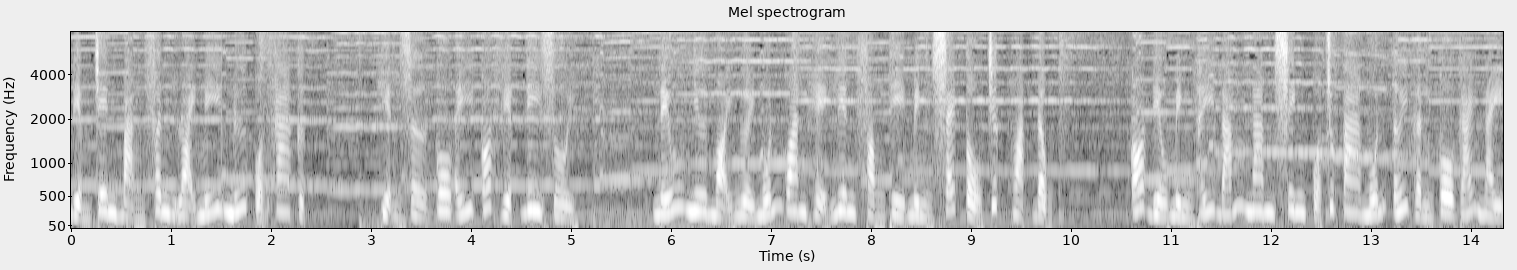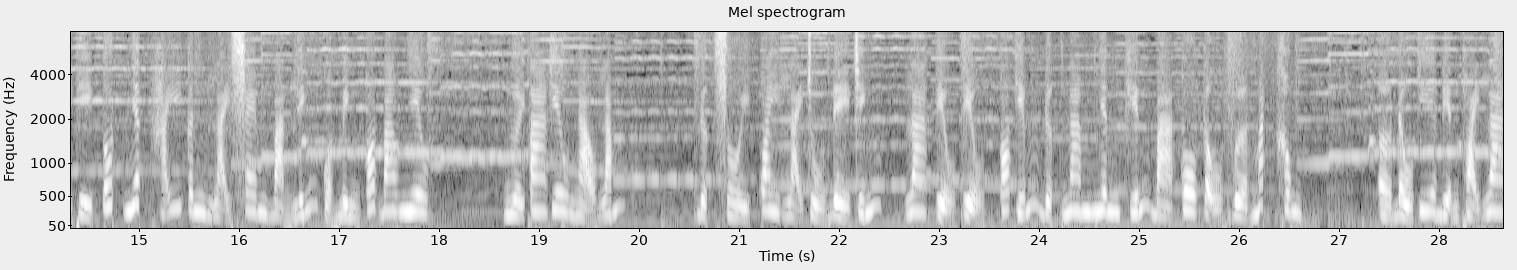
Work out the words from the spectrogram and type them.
điểm trên bảng phân loại mỹ nữ của Kha cực hiện giờ cô ấy có việc đi rồi. Nếu như mọi người muốn quan hệ liên phòng thì mình sẽ tổ chức hoạt động. Có điều mình thấy đám nam sinh của chúng ta muốn tới gần cô gái này thì tốt nhất hãy cân lại xem bản lĩnh của mình có bao nhiêu. Người ta kiêu ngạo lắm. Được rồi, quay lại chủ đề chính. La tiểu tiểu, có kiếm được nam nhân khiến bà cô cậu vừa mắt không? Ở đầu kia điện thoại la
